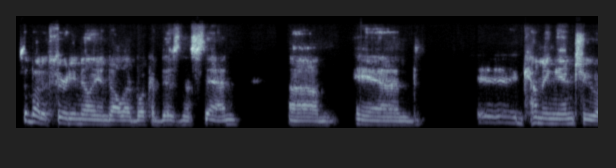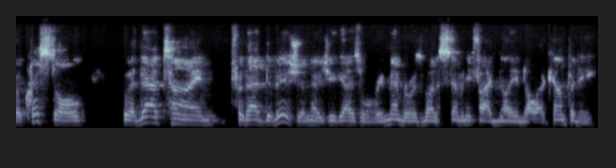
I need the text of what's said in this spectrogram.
It's about a $30 million book of business then. Um, and uh, coming into a Crystal, who at that time for that division, as you guys will remember, was about a $75 million company.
